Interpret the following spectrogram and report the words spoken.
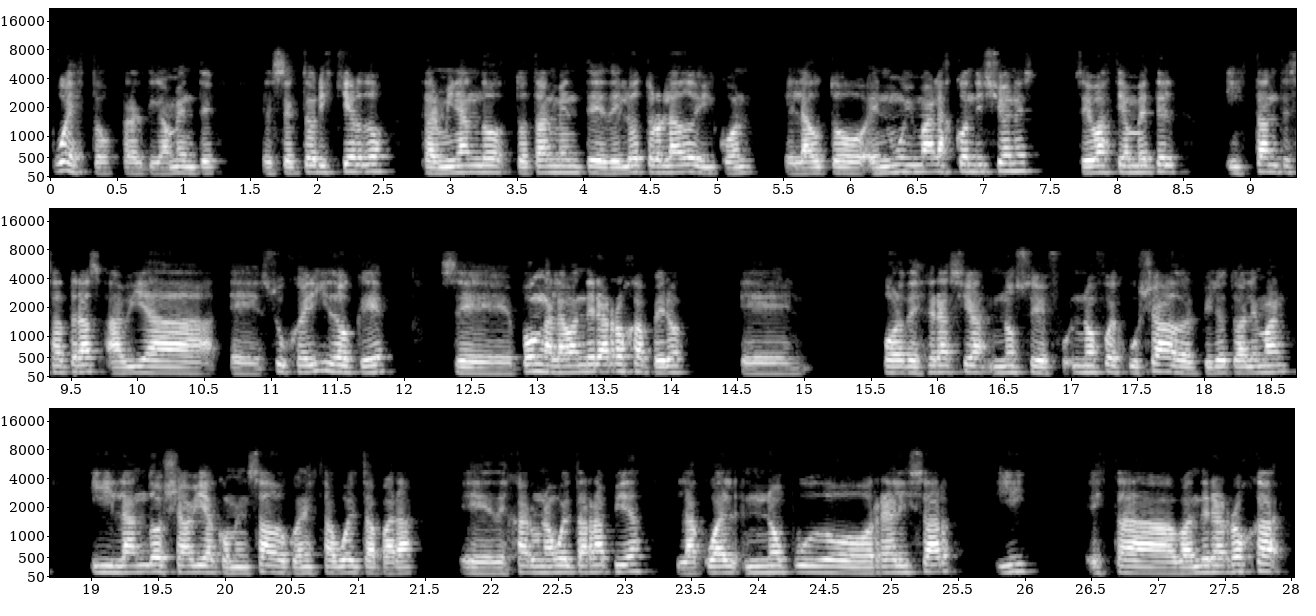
puesto prácticamente el sector izquierdo, terminando totalmente del otro lado y con el auto en muy malas condiciones. Sebastián Vettel instantes atrás había eh, sugerido que se ponga la bandera roja, pero eh, por desgracia no, se, no fue escuchado el piloto alemán y Lando ya había comenzado con esta vuelta para eh, dejar una vuelta rápida, la cual no pudo realizar y esta bandera roja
